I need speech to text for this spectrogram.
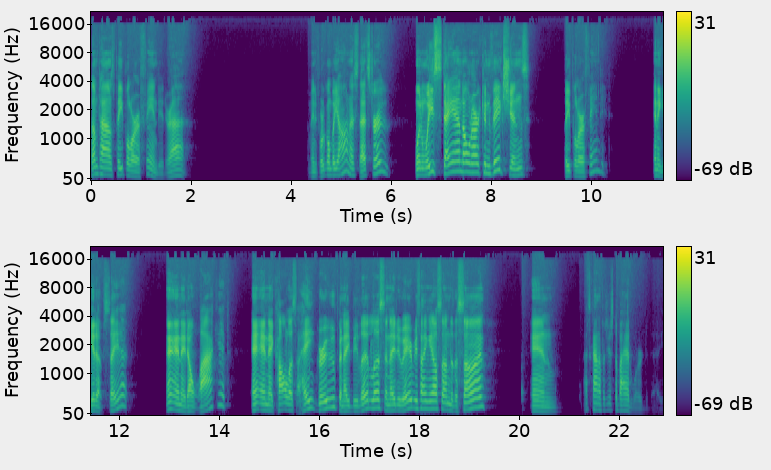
sometimes people are offended, right? I mean, if we're going to be honest, that's true. When we stand on our convictions, people are offended. And they get upset. And they don't like it. And they call us a hate group and they belittle us and they do everything else under the sun. And that's kind of just a bad word today.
